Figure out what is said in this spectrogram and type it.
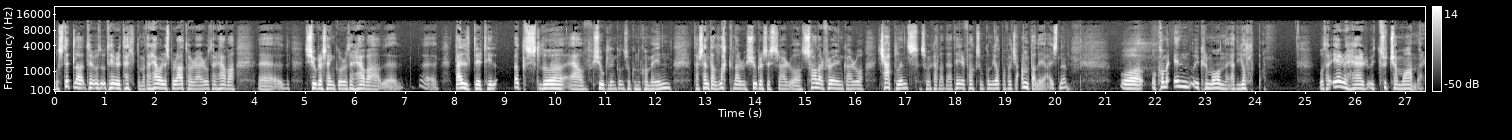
Og stilla til, til teltet, men der hava respiratorer, og der hava eh, sjugrasengur, og der hava eh, delter til öll slø av sjuklingun som kunne komme inn. Der senda laknar og sjukrasystrar og salarfrøyngar og chaplains, som vi kallar det. Det er folk som kunne hjelpa folk til andalega eisne. Og, og komme inn i kremone at hjelpa og der er her i trutja måneder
